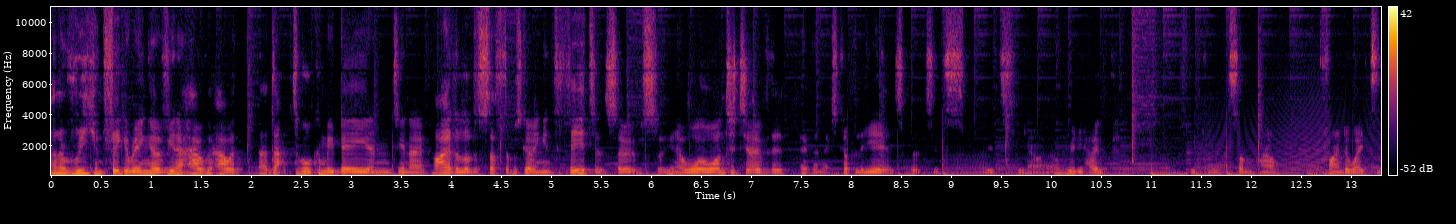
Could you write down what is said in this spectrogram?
kind of reconfiguring of you know how how adaptable can we be and you know I had a lot of stuff that was going into theatres so it was you know all I wanted to over the over the next couple of years but it's it's you know I really hope we can somehow find a way to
